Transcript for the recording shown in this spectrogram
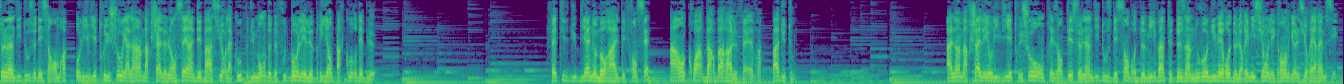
Ce lundi 12 décembre, Olivier Truchot et Alain Marchal lançaient un débat sur la Coupe du monde de football et le brillant parcours des Bleus. Fait-il du bien au moral des Français? À en croire Barbara Lefebvre, pas du tout. Alain Marchal et Olivier Truchot ont présenté ce lundi 12 décembre 2022 un nouveau numéro de leur émission Les Grandes Gueules sur RMC.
